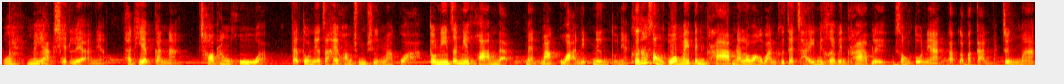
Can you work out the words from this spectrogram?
โอ้ยไม่อยากเช็ดเลยอันเนี้ยถ้าเทียบกันนะ ชอบทั้งคู่อะแต่ตัวนี้จะให้ความชุ่มชื้นมากกว่า ตัวนี้จะมีความแบบแมตมากกว่านิดนึงตัวนี้ คือทั้งสองตัวไม่เป็นคราบนะ ระหว่างวันคือจะใช้ไม่เคยเป็นคราบเลยสองตัวนี้แบบรับประกันจึงมาก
